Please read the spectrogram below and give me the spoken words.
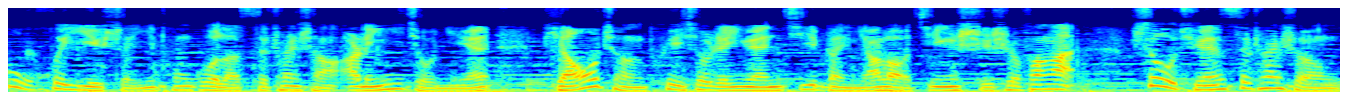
务会议审议通过了四川省二零一九年调整退休人员基本养老金实施方案，授权四川省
